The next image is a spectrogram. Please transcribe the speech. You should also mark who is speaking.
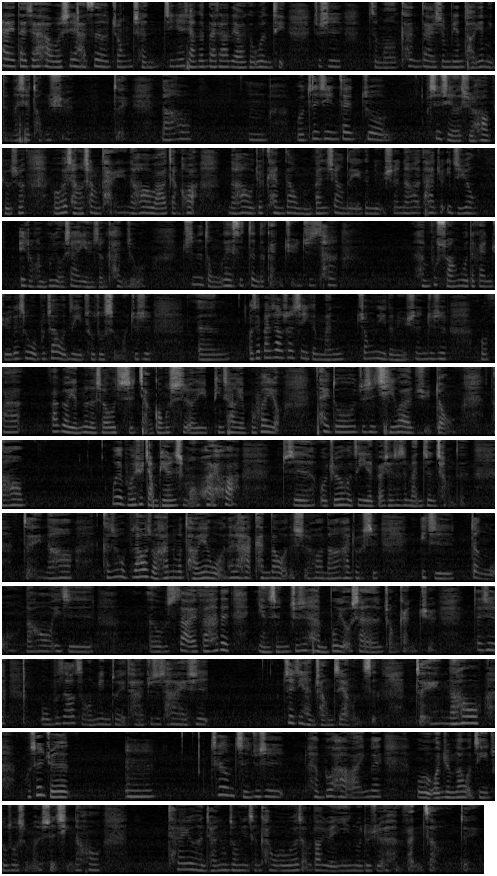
Speaker 1: 嗨，大家好，我是亚瑟忠诚。今天想跟大家聊一个问题，就是怎么看待身边讨厌你的那些同学。对，然后，嗯，我最近在做事情的时候，比如说我会常上台，然后我要讲话，然后我就看到我们班上的一个女生，然后她就一直用一种很不友善的眼神看着我，就是那种类似瞪的感觉，就是她。很不爽我的感觉，但是我不知道我自己做错什么。就是，嗯，我在班上算是一个蛮中立的女生，就是我发发表言论的时候，我只是讲公事而已，平常也不会有太多就是奇怪的举动，然后我也不会去讲别人什么坏话，就是我觉得我自己的表现算是蛮正常的，对。然后，可是我不知道为什么他那么讨厌我，但是他看到我的时候，然后他就是。一直瞪我，然后一直，呃，我不知道，反正他的眼神就是很不友善的那种感觉，但是我不知道怎么面对他，就是他还是最近很常这样子，对，然后我真的觉得，嗯，这样子就是很不好啊，因为我完全不知道我自己做错什么事情，然后。他又很常用这种眼神看我，我又找不到原因，我就觉得很烦躁，对。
